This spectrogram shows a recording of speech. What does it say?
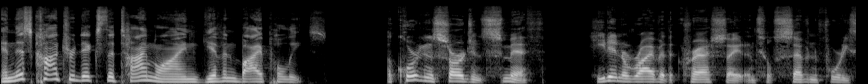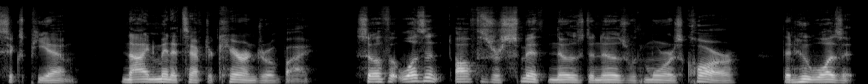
And this contradicts the timeline given by police. According to Sergeant Smith, he didn't arrive at the crash site until 7:46 p.m., 9 minutes after Karen drove by. So if it wasn't Officer Smith nose to nose with Maura's car, then who was it?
